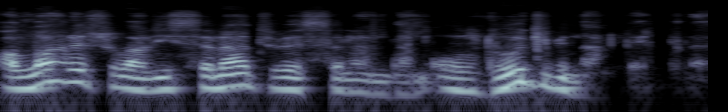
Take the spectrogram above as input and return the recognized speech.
Allah Resulü Aleyhisselatü Vesselam'dan olduğu gibi naklettiler.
